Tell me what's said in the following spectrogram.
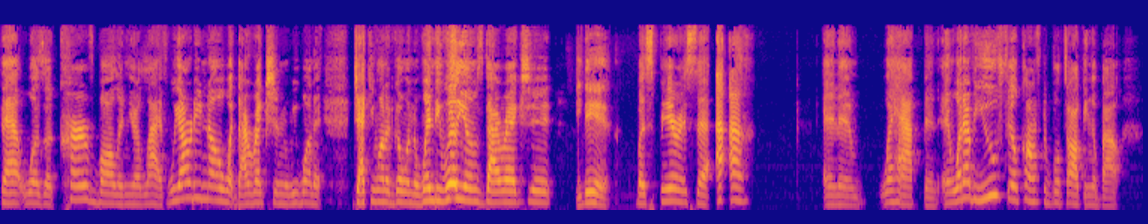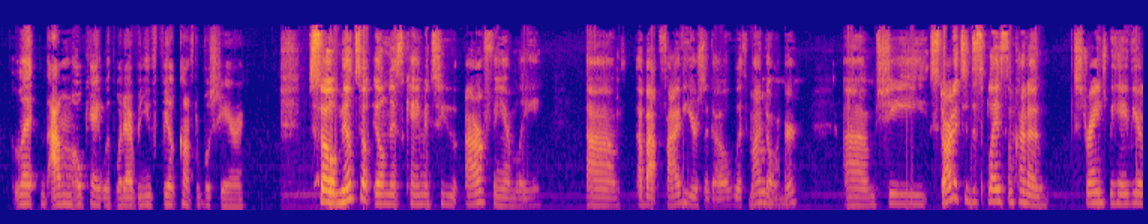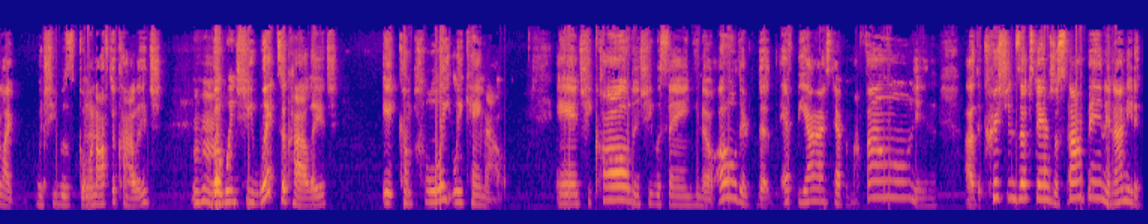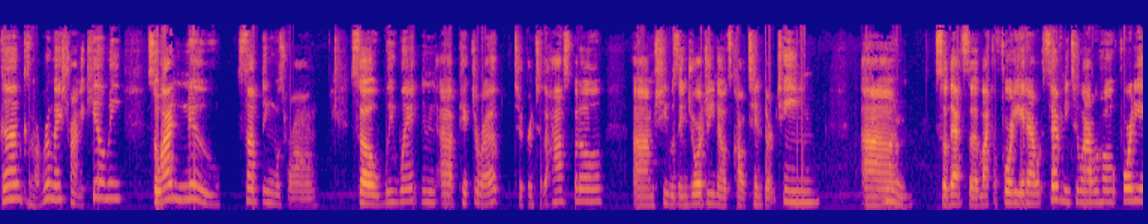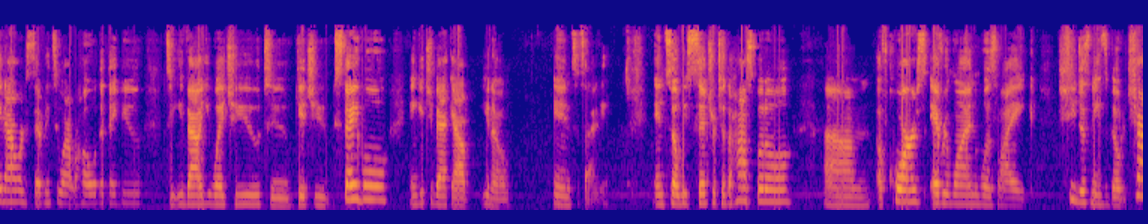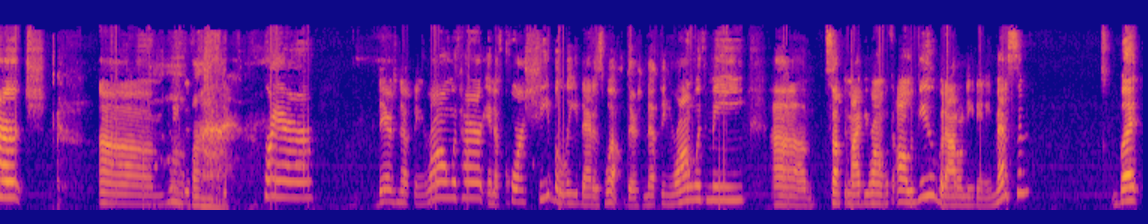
that was a curveball in your life. We already know what direction we wanted. Jackie wanted to go in the Wendy Williams direction. He did. But Spirit said, uh uh-uh. uh And then what happened? And whatever you feel comfortable talking about, let I'm okay with whatever you feel comfortable sharing. So mental illness came into our family um, about five years ago with my mm-hmm. daughter. Um, she started to display some kind of strange behavior, like when she was going off to college. Mm-hmm. But when she went to college, it completely came out. And she called and she was saying, you know, oh, the FBI is tapping my phone and uh, the Christians upstairs are stomping and I need a gun because my roommate's trying to kill me. So I knew something was wrong. So we went and uh, picked her up, took her to the hospital. Um, she was in Georgia. You know, it's called 1013. Um, mm. So that's a, like a 48 hour, 72 hour hold, 48 hour to 72 hour hold that they do to evaluate you, to get you stable and get you back out, you know, in society. And so we sent her to the hospital. Um, of course, everyone was like, she just needs to go to church. Um, we oh, just, prayer. There's nothing wrong with her. And of course, she believed that as well. There's nothing wrong with me. Um, something might be wrong with all of you, but I don't need any medicine. But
